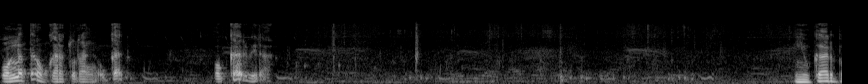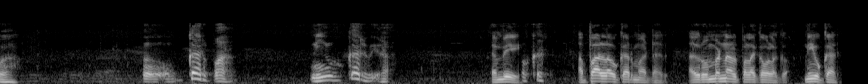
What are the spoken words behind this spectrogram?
உன்னைத்தான் உட்கார சொல்றாங்க. உட்கார். உட்கார் வீரா. நீ உட்காருப்பா. உட்காருப்பா. நீ உட்கார் வீரா. தம்பி உட்கார். அப்பா எல்லாம் உட்கார மாட்டாரு. அது ரொம்ப நாள் பழக்க வழக்கம். நீ உட்கார்.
